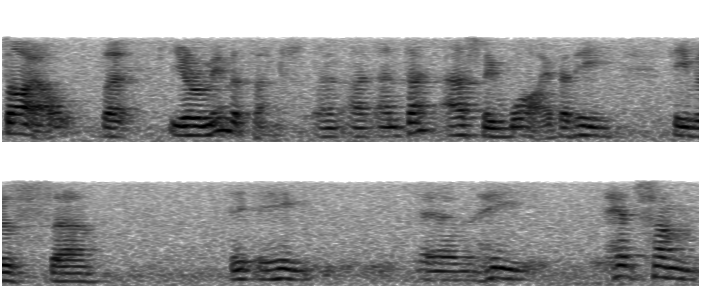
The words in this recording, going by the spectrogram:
style that you remember things, and, and, don't ask me why, but he he was uh, he he, um, he had some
